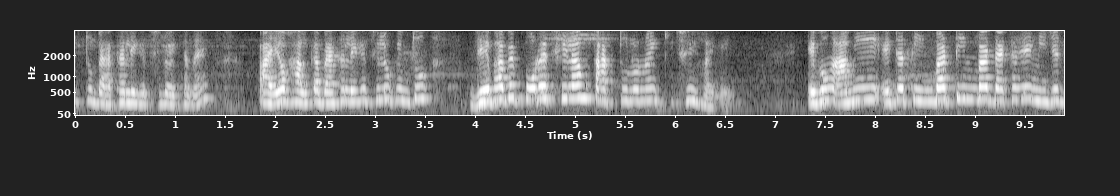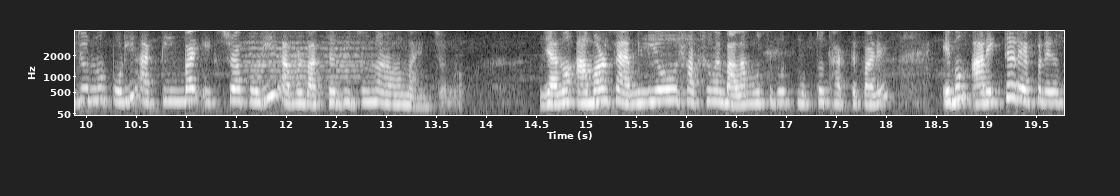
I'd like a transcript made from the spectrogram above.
একটু ব্যথা লেগেছিল এখানে, পায়েও হালকা ব্যথা লেগেছিল, কিন্তু যেভাবে পড়েছিলাম, তার তুলনায় কিছুই হয়নি। এবং আমি এটা তিনবার তিনবার দেখা যায় নিজের জন্য পড়ি আর তিনবার এক্সট্রা পড়ি আমার বাচ্চাদের জন্য আর আমার মায়ের জন্য। যেন আমার ফ্যামিলিও সবসময় বালা মুসিবত মুক্ত থাকতে পারে। এবং আরেকটা রেফারেন্স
